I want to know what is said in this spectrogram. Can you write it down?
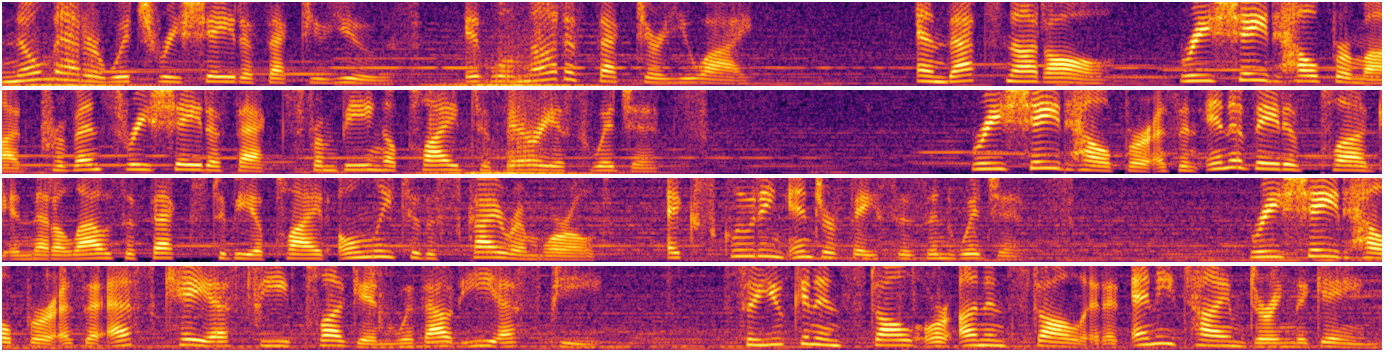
no matter which reshade effect you use, it will not affect your UI. And that's not all. Reshade Helper Mod prevents reshade effects from being applied to various widgets. Reshade Helper is an innovative plugin that allows effects to be applied only to the Skyrim world, excluding interfaces and widgets. Reshade Helper is a SKSE plugin without ESP. So you can install or uninstall it at any time during the game.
